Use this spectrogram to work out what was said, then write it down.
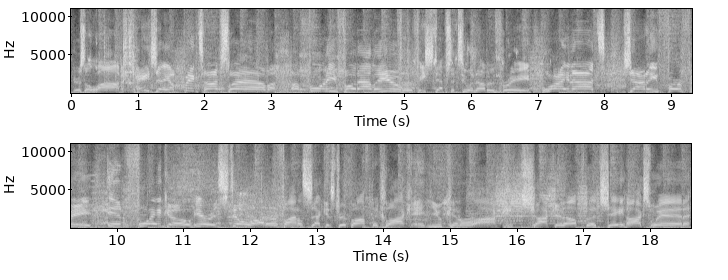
Here's a lob, KJ a big time slam, a 40 foot alley oop. Furphy steps into another three. Why not? Johnny Furphy in fuego here in Stillwater. Final seconds drip off the clock, and you can rock. Chalk it up. The Jayhawks win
